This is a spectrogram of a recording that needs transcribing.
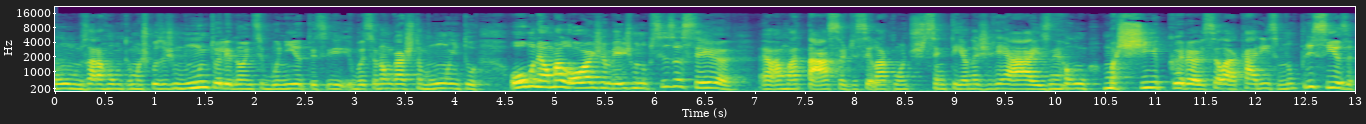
Home. Zara Home tem umas coisas muito elegantes e bonitas e você não gasta muito. Ou, né, uma loja mesmo, não precisa ser uma taça de sei lá quantos centenas de reais, né, um, uma xícara, sei lá, caríssima, não precisa.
